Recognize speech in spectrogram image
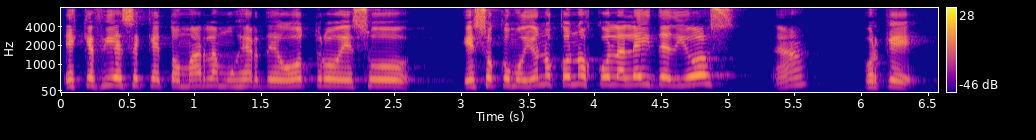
es que fíjese que tomar la mujer de otro, eso eso como yo no conozco la ley de Dios, ¿ah? porque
